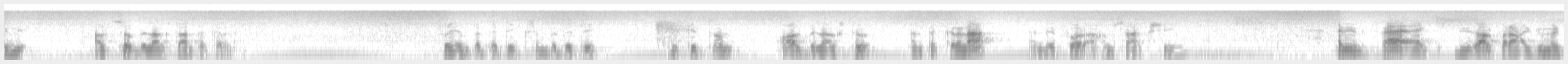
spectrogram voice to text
In the, also belongs to Antakarana. So empathetic, sympathetic, Dukkitvam, all belongs to Antakarana and therefore Aham Sakshi. And in fact, these are all for argument.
